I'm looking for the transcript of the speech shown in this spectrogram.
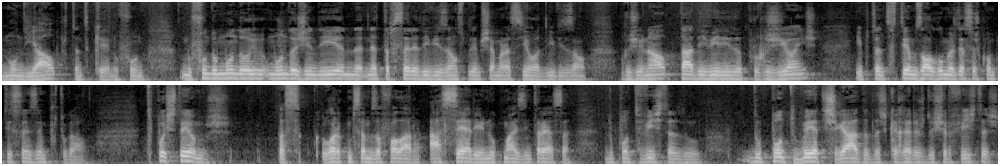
mundial, portanto, que é, no fundo, no fundo o, mundo, o mundo hoje em dia, na, na, terceira divisão, se podemos chamar assim, ou a divisão regional, está dividida por regiões e, portanto, temos algumas dessas competições em Portugal. Depois temos, agora começamos a falar à série, no que mais interessa, do ponto de vista do, do ponto B de chegada das carreiras dos surfistas,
